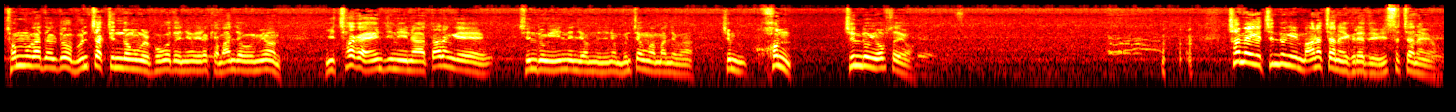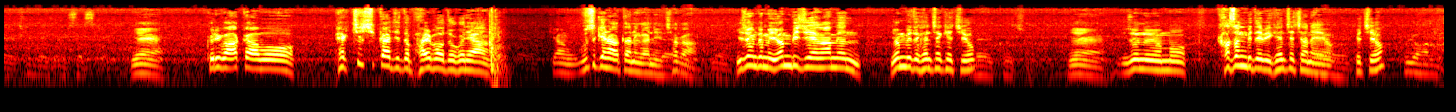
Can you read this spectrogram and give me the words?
전문가들도 문짝 진동음을 보거든요. 이렇게 만져보면 이 차가 엔진이나 다른 게 진동이 있는지 없는지는 문짝만 만져보면 지금 헌 진동이 없어요. 네. 처음에 이게 진동이 많았잖아요. 그래도 있었잖아요. 네. 예. 그리고 아까 뭐 170까지도 밟아도 그냥 그냥 우습게 나왔다는 거 아니에요, 네, 차가. 네. 이 정도면 연비 주행하면 연비도 괜찮겠지요? 네, 그렇죠. 예. 이 정도면 뭐 가성비 대비 괜찮잖아요. 네. 그렇죠? 훌륭합니다.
